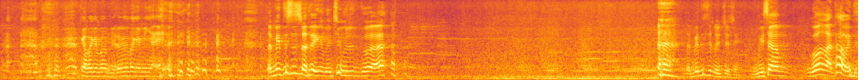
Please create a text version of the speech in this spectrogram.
Nggak pakai babi, tapi pakai minyaknya. Tapi itu sesuatu yang lucu menurut gua. Tapi itu sih lucu sih. Bisa gua nggak tahu itu.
